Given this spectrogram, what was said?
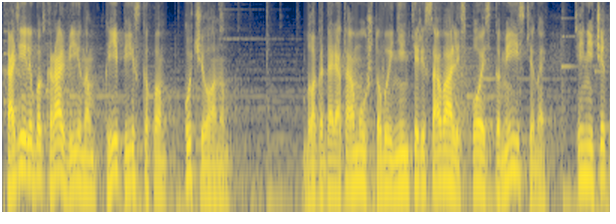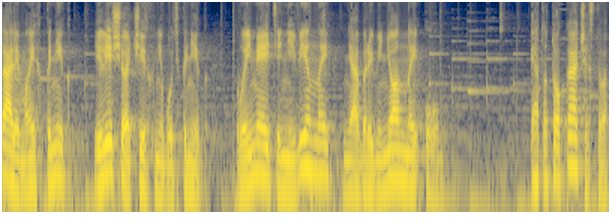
ходили бы к раввинам, к епископам, к ученым. Благодаря тому, что вы не интересовались поисками истины и не читали моих книг или еще чьих-нибудь книг, вы имеете невинный, необремененный ум. Это то качество,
